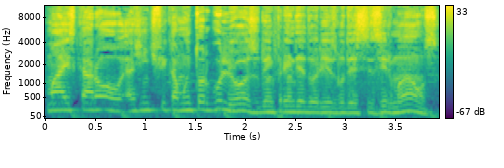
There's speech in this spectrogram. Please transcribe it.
Mas, Carol, a gente fica muito orgulhoso do empreendedorismo desses irmãos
